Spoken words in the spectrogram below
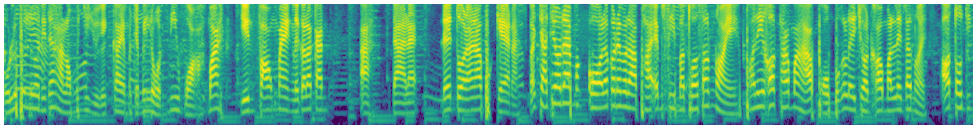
ผมรู้ไปเลยนี่ถ้าหากเราไม่ยืนอยู่ใกล้ๆมันจะไม่โหลดนี่หว่ามายืนฟังแม่งเลยก็แล้วกันอะได้แล้วเล่นตัวแล้วนะพวกแกนะหลังจากที่เราได้มังกรแล้วก็ได้เวลาพา MC มาทัวร์สักหน่อย พอดีเขาทักมาหาผมผมก็เลยชวนเขามาเล่นสักหน่อยเอาตรงจริง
